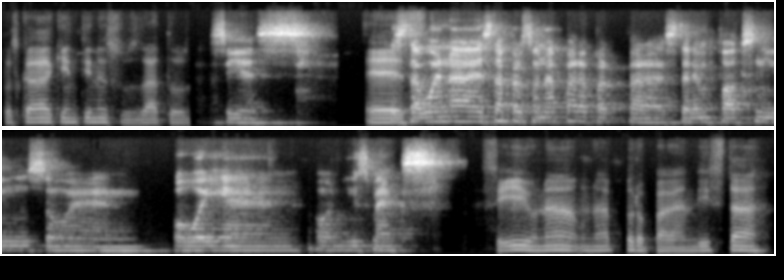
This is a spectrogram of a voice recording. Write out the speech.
pues cada quien tiene sus datos. Así es. Está buena esta persona para, para, para, estar en Fox News o en OAN o Newsmax. Sí, una, una propagandista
